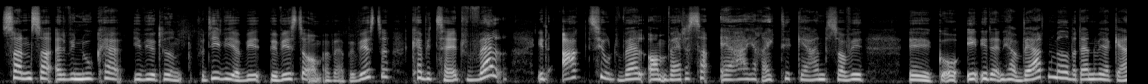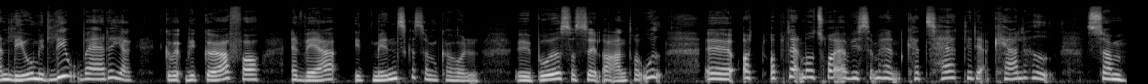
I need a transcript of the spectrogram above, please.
sådan så, at vi nu kan i virkeligheden, fordi vi er bevidste om at være bevidste, kan vi tage et valg, et aktivt valg om, hvad det så er, jeg rigtig gerne så vil øh, gå ind i den her verden med, hvordan vil jeg gerne leve mit liv, hvad er det, jeg vil gøre for at være et menneske, som kan holde øh, både sig selv og andre ud. Øh, og, og på den måde tror jeg, at vi simpelthen kan tage det der kærlighed som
